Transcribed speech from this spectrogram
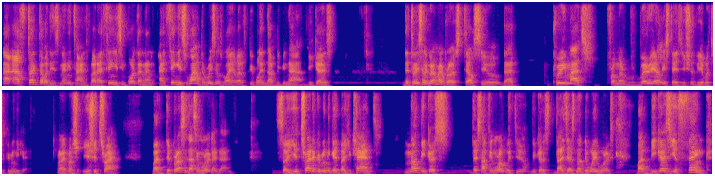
I- I've talked about this many times, but I think it's important, and I think it's one of the reasons why a lot of people end up giving up because the traditional grammar approach tells you that pretty much from a very early stage you should be able to communicate, right? Or you should try, but the process doesn't work like that. So you try to communicate, but you can't, not because there's something wrong with you, because that's just not the way it works, but because you think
